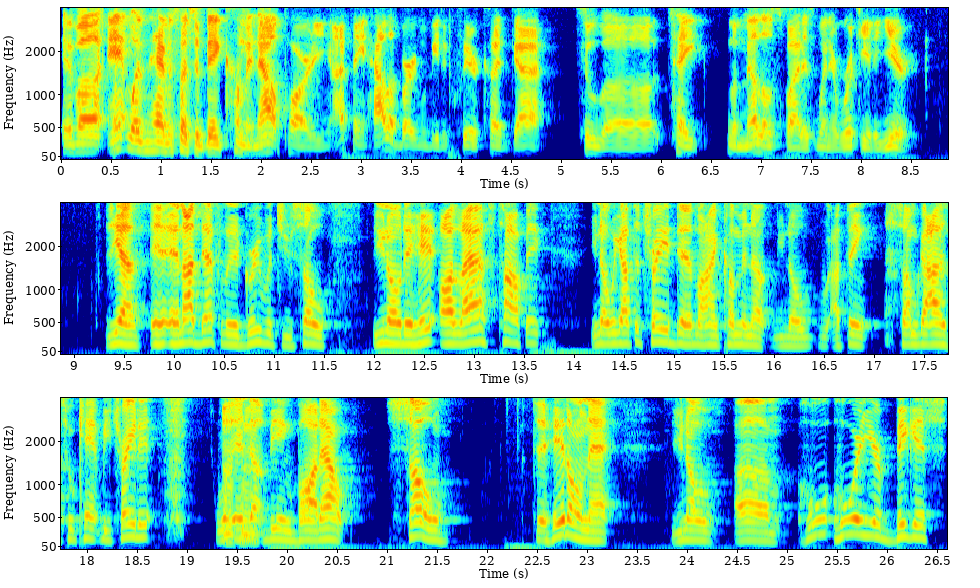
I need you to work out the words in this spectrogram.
if uh, Ant wasn't having such a big coming out party, I think Halliburton would be the clear cut guy to uh, take Lamelo's spot as winning Rookie of the Year. Yeah, and, and I definitely agree with you. So, you know, to hit our last topic, you know, we got the trade deadline coming up. You know, I think some guys who can't be traded will end up being bought out. So, to hit on that, you know, um, who who are your biggest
